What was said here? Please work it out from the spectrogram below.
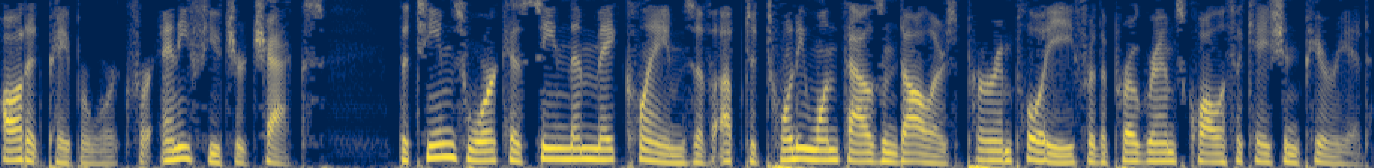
audit paperwork for any future checks the team's work has seen them make claims of up to $21,000 per employee for the program's qualification period.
